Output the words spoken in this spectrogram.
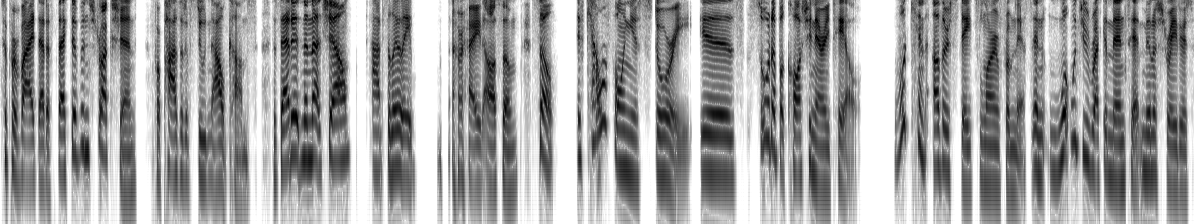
to provide that effective instruction for positive student outcomes. Is that it in a nutshell? Absolutely. All right, awesome. So, if California's story is sort of a cautionary tale, what can other states learn from this? And what would you recommend to administrators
